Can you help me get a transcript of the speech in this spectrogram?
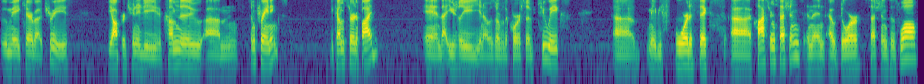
who may care about trees the opportunity to come to um, some trainings, become certified, and that usually you know is over the course of two weeks uh, maybe four to six uh, classroom sessions and then outdoor sessions as well.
